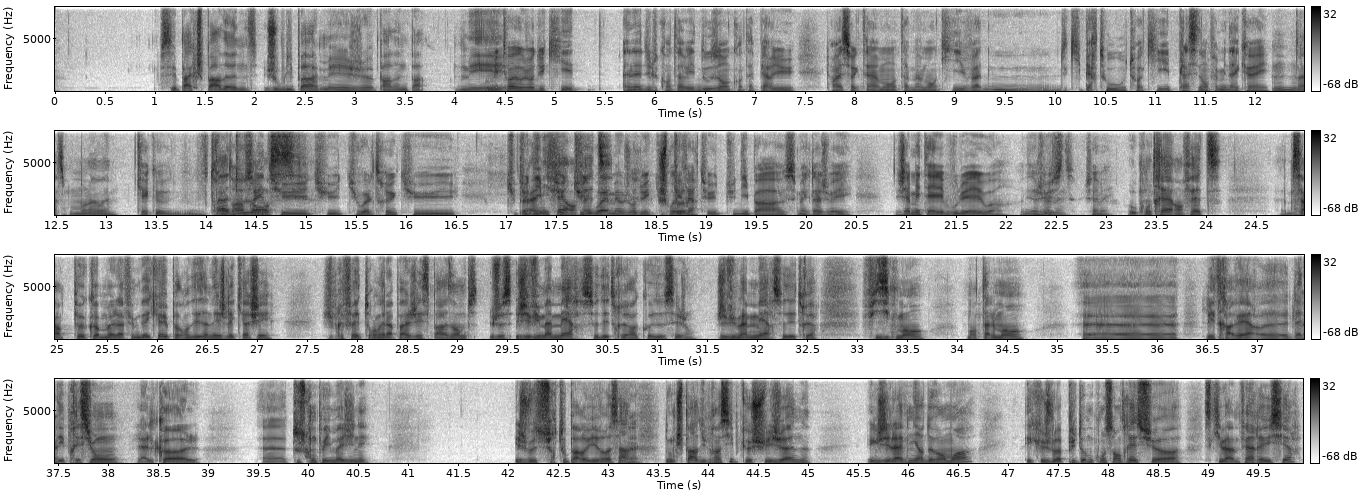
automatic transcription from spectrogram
C'est pas que je pardonne, j'oublie pas, mais je pardonne pas. Mais, Mais toi, aujourd'hui, qui est un adulte, quand tu avais 12 ans, quand tu as perdu ta relation avec ta maman, ta maman qui, va, de- qui perd tout, toi qui est placé dans famille d'accueil, Hmm, à ce moment-là, ouais. quelques, 30 À ans 12 après, ans, tu, tu, tu vois le truc, tu. Tu peux rien dis, y faire, en tu- fait. Ouais, mais aujourd'hui, tu Je pourrais peux- faire, tu, tu dis pas, euh, ce mec-là, je vais. Jamais t'as voulu aller le voir. Dire juste, jamais. Au contraire, en fait, c'est un peu comme la famille d'accueil. Pendant des années, je l'ai caché. J'ai préféré tourner la page. Et par exemple, j'ai vu ma mère se détruire à cause de ces gens. J'ai vu ma mère se détruire physiquement, mentalement, euh, les travers euh, de la Ouais. dépression, l'alcool, euh, tout ce qu'on peut imaginer. Et je veux surtout pas revivre ça. Ouais. Donc je pars du principe que je suis jeune et que j'ai l'avenir devant moi et que je dois plutôt me concentrer sur ce qui va me faire réussir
